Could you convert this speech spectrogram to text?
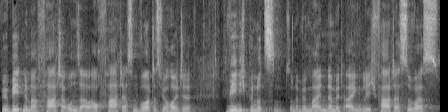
Wir beten immer Vater unser, aber auch Vater ist ein Wort, das wir heute wenig benutzen, sondern wir meinen damit eigentlich, Vater ist sowas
